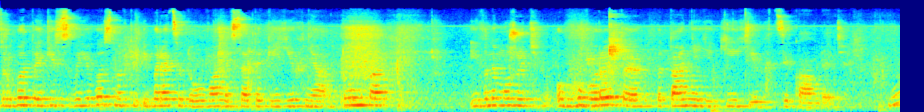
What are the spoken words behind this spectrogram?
зробити якісь свої висновки і береться до уваги все-таки їхня думка, і вони можуть обговорити питання, які їх цікавлять. Ну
